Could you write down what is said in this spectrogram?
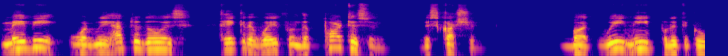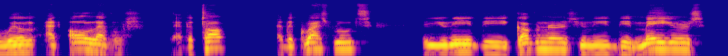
Maybe what we have to do is take it away from the partisan discussion, but we need political will at all levels, at the top, at the grassroots. You need the governors, you need the mayors,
